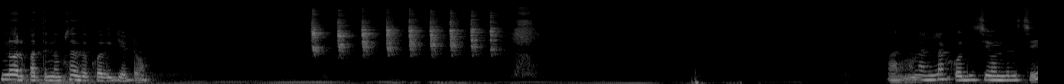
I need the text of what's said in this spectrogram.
இன்னொரு பத்து நிமிஷம் அதை கொதிக்கட்டும். பாருங்கள் நல்லா கொதித்து வந்துருச்சு.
